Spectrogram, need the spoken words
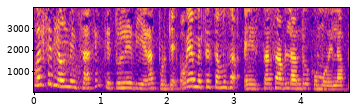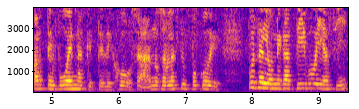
¿Cuál sería un mensaje que tú le dieras? Porque obviamente estamos, a- estás hablando como de la parte buena que te dejó, o sea, nos hablaste un poco de, pues, de lo negativo y así,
